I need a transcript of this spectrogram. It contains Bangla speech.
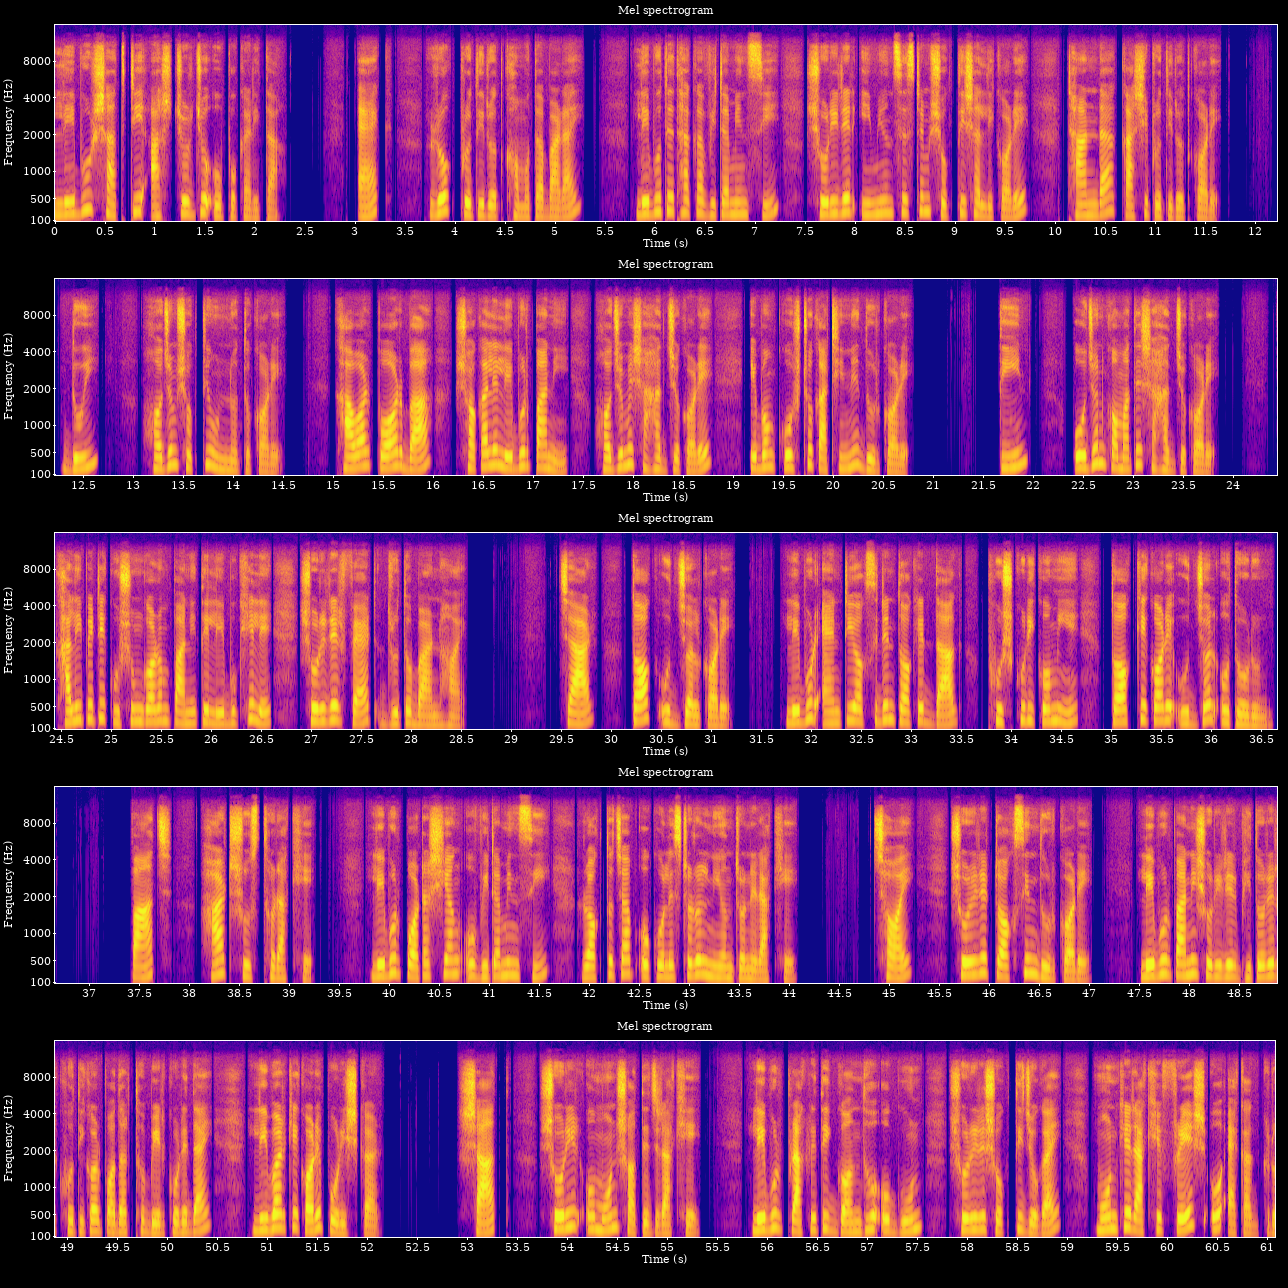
লেবুর সাতটি আশ্চর্য উপকারিতা। এক, রোগ প্রতিরোধ ক্ষমতা বাড়ায়। লেবুতে থাকা ভিটামিন সি শরীরের ইমিউন সিস্টেম শক্তিশালী করে, ঠান্ডা, কাশি প্রতিরোধ করে। দুই, হজম শক্তি উন্নত করে। খাওয়ার পর বা সকালে লেবুর পানি হজমে সাহায্য করে এবং কোষ্ঠকাঠিন্যে দূর করে। তিন, ওজন কমাতে সাহায্য করে। খালি পেটে কুসুম গরম পানিতে লেবু খেলে শরীরের ফ্যাট দ্রুত বার্ন হয়। চার, ত্বক উজ্জ্বল করে। লেবুর অ্যান্টিঅক্সিডেন্ট ত্বকের দাগ ফুসকুড়ি কমিয়ে ত্বককে করে উজ্জ্বল ও তরুণ। পাঁচ, হার্ট সুস্থ রাখে। লেবুর পটাশিয়াম ও ভিটামিন সি রক্তচাপ ও কোলেস্টেরল নিয়ন্ত্রণে রাখে। ছয়, শরীরের টক্সিন দূর করে। লেবুর পানি শরীরের ভিতরের ক্ষতিকর পদার্থ বের করে দেয়, লিভারকে করে পরিষ্কার। সাত, শরীর ও মন সতেজ রাখে। লেবুর প্রাকৃতিক গন্ধ ও গুণ শরীরে শক্তি যোগায় মনকে রাখে ফ্রেশ ও একাগ্র।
